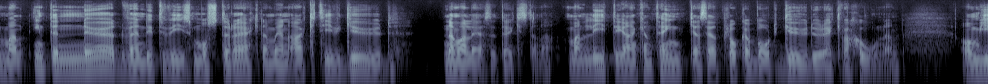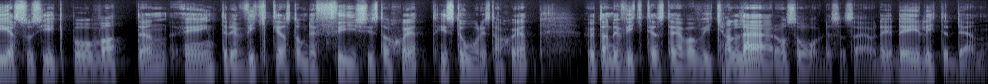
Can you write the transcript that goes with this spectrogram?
man inte nödvändigtvis måste räkna med en aktiv Gud när man läser texterna. Man lite grann kan tänka sig att plocka bort Gud ur ekvationen. Om Jesus gick på vatten är inte det viktigaste om det fysiskt har skett, historiskt har skett. Utan det viktigaste är vad vi kan lära oss av det så att säga. det, det är ju lite den.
